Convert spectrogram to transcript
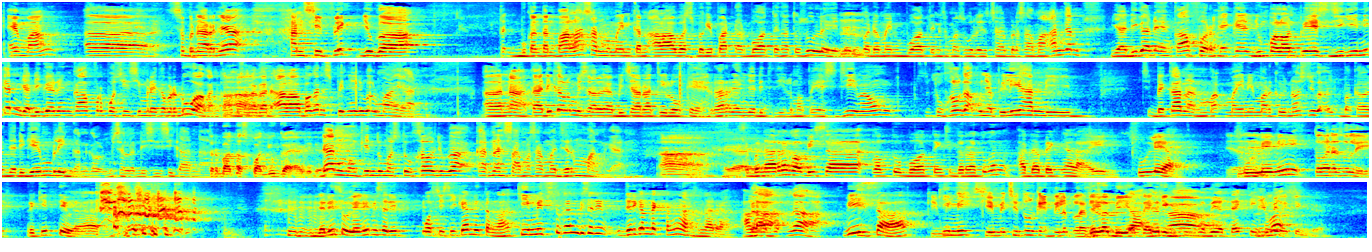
emang eh, sebenarnya Hansi Flick juga bukan tanpa alasan memainkan Alaba sebagai partner Boateng atau Sule. Daripada main Boateng sama Sule secara bersamaan kan jadi gak ada yang cover. Kayak kayak jumpa lawan PSG gini kan jadi gak ada yang cover posisi mereka berdua kan. Kalau misalnya gak ada Alaba kan speednya juga lumayan. Eh, nah tadi kalau misalnya bicara Tilo Kehrer yang jadi titik lemah PSG memang Tuchel gak punya pilihan di bek kanan Ma- mainin Marquinhos juga bakalan jadi gambling kan kalau misalnya di sisi kanan Terbatas kuat juga ya gitu. ya? dan mungkin Thomas Tuchel juga karena sama-sama Jerman kan Ah, iya. iya. Sebenarnya kalau bisa waktu Boateng cedera tuh kan ada backnya lain. Sule ya. Sule ini Tuh ada Sule. Rikitiu kan. Jadi Sule ini bisa diposisikan di tengah. Kimmich tuh kan bisa dijadikan back tengah sebenarnya. Enggak, enggak. Bisa. Kimmich, Kimmich. Kimmich itu kayak Philip Lahm. Dia lebih Ya, attacking lebih- sih. Lebih attacking. Lebih Cuma, attacking dia.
